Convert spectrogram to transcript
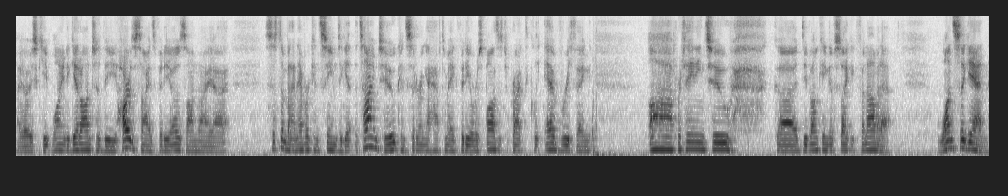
I always keep wanting to get onto the hard science videos on my uh, system, but I never can seem to get the time to, considering I have to make video responses to practically everything uh, pertaining to uh, debunking of psychic phenomena. Once again,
